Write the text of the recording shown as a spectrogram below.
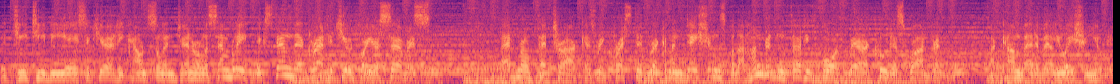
The GTVA Security Council and General Assembly extend their gratitude for your service Admiral Petrarch has requested recommendations for the 134th Barracuda Squadron, a combat evaluation unit.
